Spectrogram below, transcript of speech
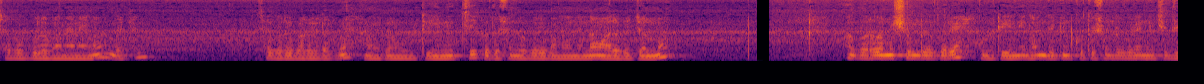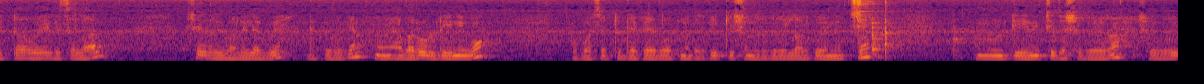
সবাবগুলো বানিয়ে নিলাম আশা করি ভালোই লাগবে। আমি এখন উল্টিয়ে নিচ্ছি, কত সুন্দর করে বানিয়ে নিলাম আরবের জন্য। আবারও আমি সুন্দর করে উল্টিয়ে নিলাম। দেখেন কত সুন্দর করে নিচে দিকটাও হয়ে গেছে লাল। আশা করি ভালোই লাগবে। দেখতে দেখেন আমি আবারও উল্টিয়ে নিব। উপর সাইডটা দেখাবো আপনাদেরকে কী সুন্দর করে লাল করে নিচ্ছে। আমি উল্টিয়ে নিচ্ছি দর্শক ভাইয়েরা আশা করি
